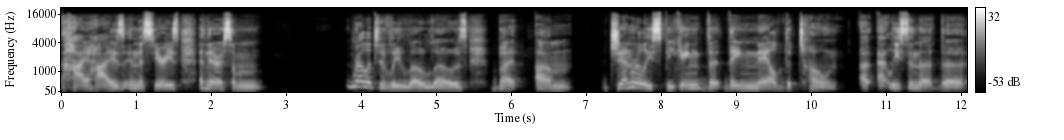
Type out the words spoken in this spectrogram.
high highs in this series, and there are some relatively low lows. But um, generally speaking, the they nailed the tone. Uh, at least in the the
